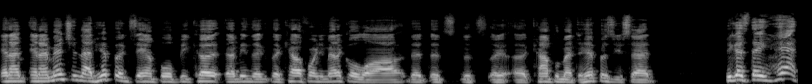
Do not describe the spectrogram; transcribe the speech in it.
and I and I mentioned that HIPAA example because I mean the, the California medical law that that's that's a, a complement to HIPAA, as you said, because they had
